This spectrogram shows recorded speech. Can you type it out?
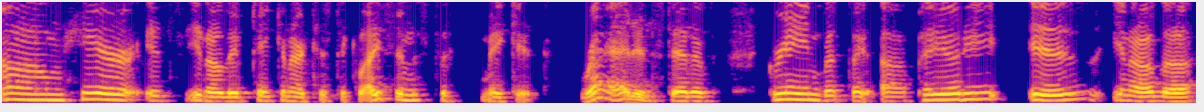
um, here it's, you know, they've taken artistic license to make it red instead of green, but the uh, peyote is, you know, the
